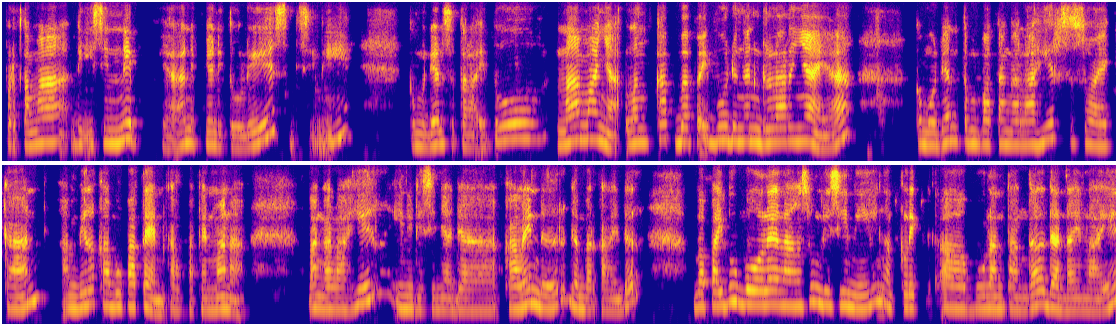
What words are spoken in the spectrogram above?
Pertama diisi NIP ya, NIP-nya ditulis di sini. Kemudian setelah itu namanya lengkap Bapak Ibu dengan gelarnya ya. Kemudian tempat tanggal lahir sesuaikan, ambil kabupaten, kabupaten mana tanggal lahir, ini di sini ada kalender, gambar kalender. Bapak Ibu boleh langsung di sini ngeklik uh, bulan tanggal dan lain-lain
